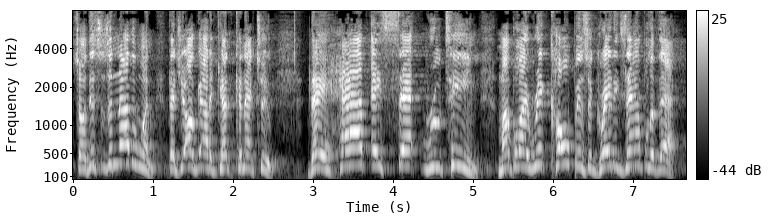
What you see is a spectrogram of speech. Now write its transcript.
So this is another one that y'all got to connect to. They have a set routine. My boy Rick Cope is a great example of that.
